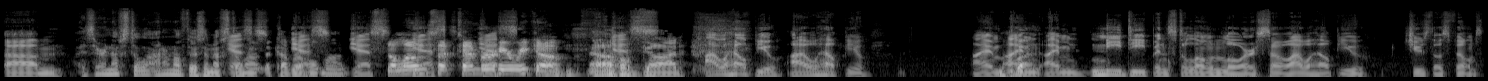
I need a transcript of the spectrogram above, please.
um is there enough stallone i don't know if there's enough stallone yes to cover yes, a whole month yes Stallone yes, September, yes. here we come. oh Yes. god I will help you. I will help you. I'm But- I'm I'm knee deep in Stallone lore, so I will help you choose those films.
